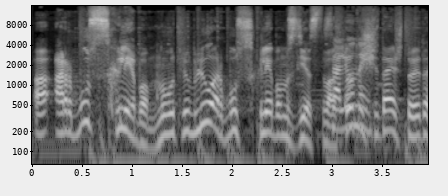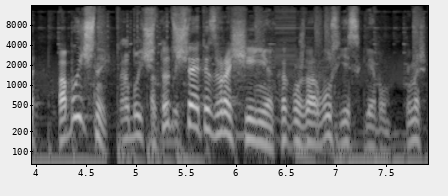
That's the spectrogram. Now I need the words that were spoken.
а, арбуз с хлебом. Ну вот люблю арбуз с хлебом с детства. А кто-то считает, что это обычный. Обычный, А кто-то считает извращение. Как можно арбуз есть с хлебом? Понимаешь?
